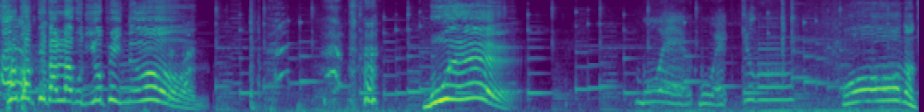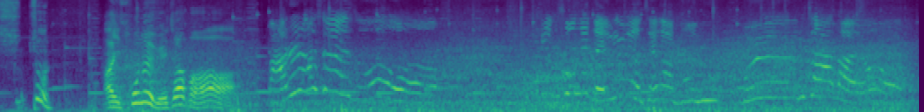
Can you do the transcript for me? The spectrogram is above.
삼각대 달라고 네 옆에 있는. 뭐해? 뭐해 뭐해 뀨 아, 나 진짜. 아니 손을 왜 잡아? 말을 하셔야죠 내밀면 제가 뭔, 뭔지 알아요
